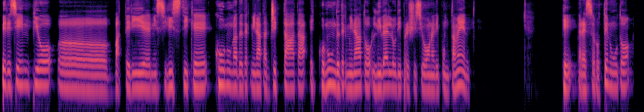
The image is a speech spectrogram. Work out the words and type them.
Per esempio, eh, batterie missilistiche con una determinata gittata e con un determinato livello di precisione di puntamento, che per essere ottenuto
